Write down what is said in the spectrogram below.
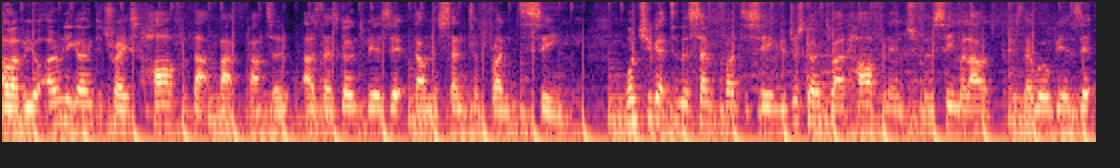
However, you're only going to trace half of that back pattern as there's going to be a zip down the centre front seam. Once you get to the centre front seam, you're just going to add half an inch for the seam allowance because there will be a zip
